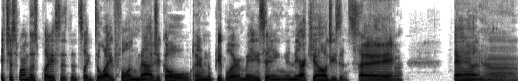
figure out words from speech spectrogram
it's just one of those places that's like delightful and magical, and the people are amazing, and the archaeology is insane, and yeah.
